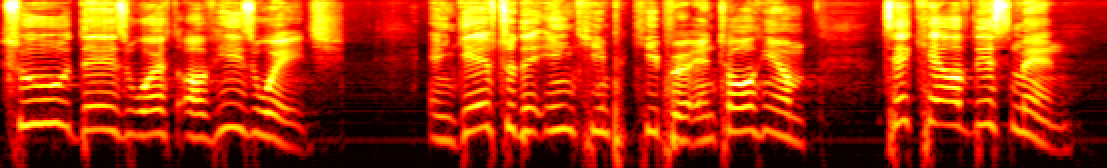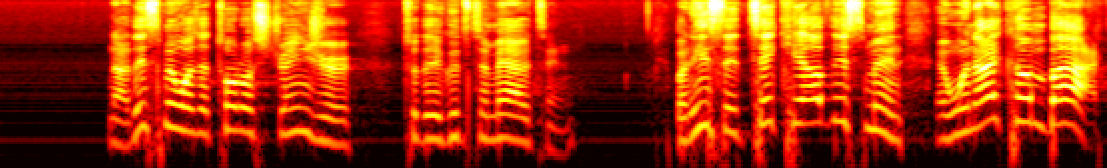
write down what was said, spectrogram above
two days' worth of his wage, and gave to the innkeeper and told him, Take care of this man. Now, this man was a total stranger to the Good Samaritan. But he said, Take care of this man, and when I come back,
